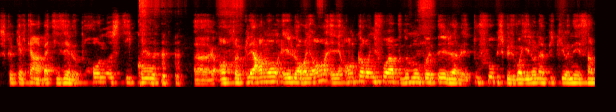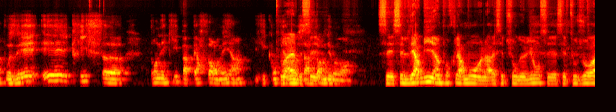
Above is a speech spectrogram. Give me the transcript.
ce que quelqu'un a baptisé le pronostico euh, entre Clermont et Lorient. Et encore une fois, de mon côté, j'avais tout faux puisque je voyais l'Olympique lyonnais s'imposer. Et Chris, euh, ton équipe a performé. Hein, il confirme sa forme du moment. C'est le derby hein, pour Clermont, hein, la réception de Lyon, c'est toujours,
